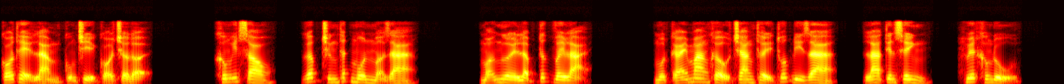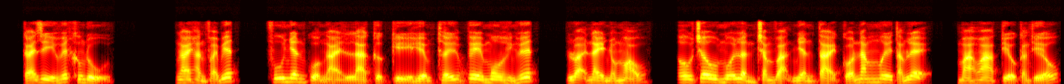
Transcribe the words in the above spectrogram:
có thể làm cũng chỉ có chờ đợi. Không ít sau, gấp trứng thất môn mở ra. Mọi người lập tức vây lại. Một cái mang khẩu trang thầy thuốc đi ra, la tiên sinh, huyết không đủ. Cái gì huyết không đủ? Ngài hẳn phải biết, phu nhân của ngài là cực kỳ hiếm thấy về mô hình huyết, loại này nhóm máu, Âu Châu mỗi lần trăm vạn nhân tài có 58 lệ, mà Hoa Kiều càng thiếu.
